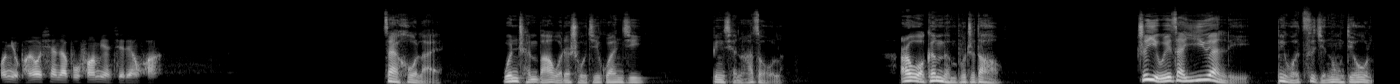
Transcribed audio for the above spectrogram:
我女朋友现在不方便接电话。”再后来，温晨把我的手机关机，并且拿走了，而我根本不知道，只以为在医院里被我自己弄丢了。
